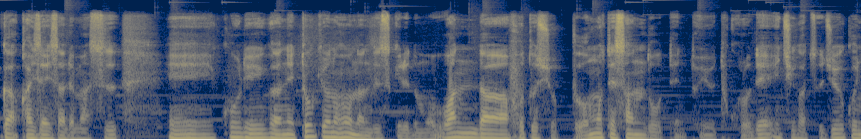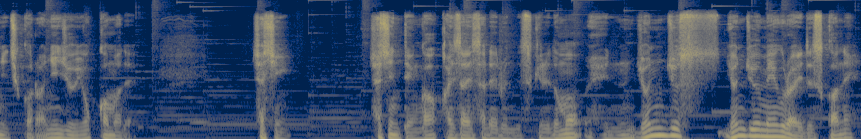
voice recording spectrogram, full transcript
が開催されます。えー、これがね、東京の方なんですけれども、ワンダーフォトショップ表参道店というところで1月19日から24日まで写真、写真展が開催されるんですけれども、40、40名ぐらいですかね。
